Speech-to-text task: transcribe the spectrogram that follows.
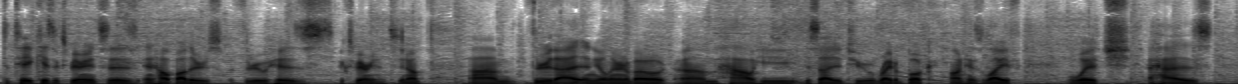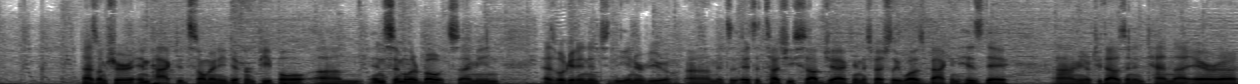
to take his experiences and help others through his experience. You know. Um, through that, and you'll learn about um, how he decided to write a book on his life, which has as I'm sure impacted so many different people um, in similar boats. I mean, as we'll get into the interview, um, it's a, it's a touchy subject, and especially was back in his day. Um, you know, 2010, that era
